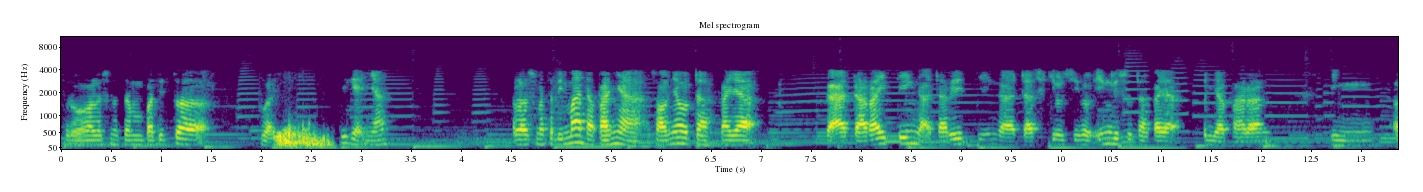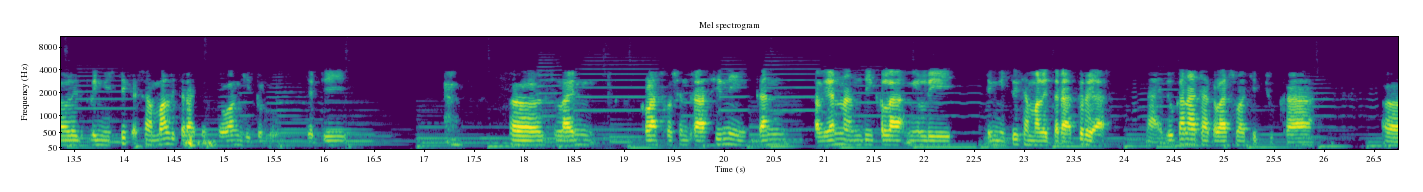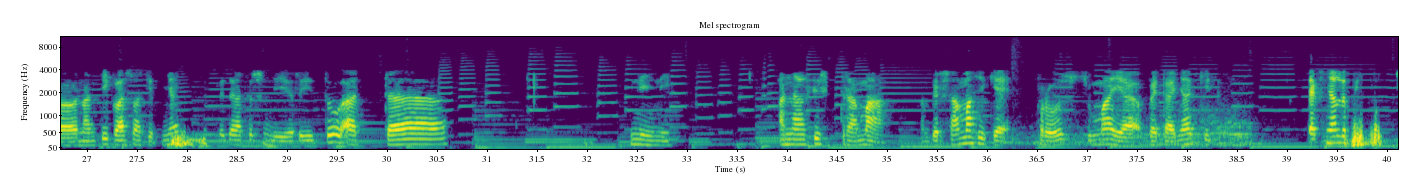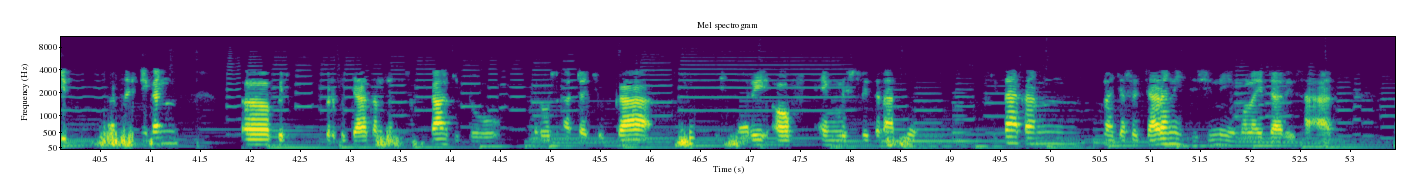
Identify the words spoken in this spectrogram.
Kalau semester 4 itu eh, dua. Sih kayaknya. Kalau semester 5 ada banyak soalnya udah kayak nggak ada writing nggak ada reading nggak ada skill skill English sudah kayak penjabaran ling, eh, linguistik sama literatur doang gitu loh. Jadi eh, selain kelas konsentrasi nih kan kalian nanti kelak milih linguistik sama literatur ya. Nah itu kan ada kelas wajib juga. Eh, nanti kelas wajibnya literatur sendiri itu ada ini nih analisis drama hampir sama sih kayak prose cuma ya bedanya gitu. Teksnya lebih sedikit. Karena ini kan ber- berbicara tentang sangka gitu. Terus ada juga history of English literature. Kita akan belajar sejarah nih di sini mulai dari saat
